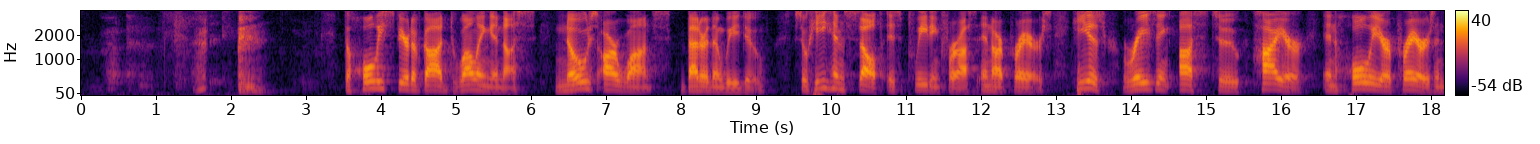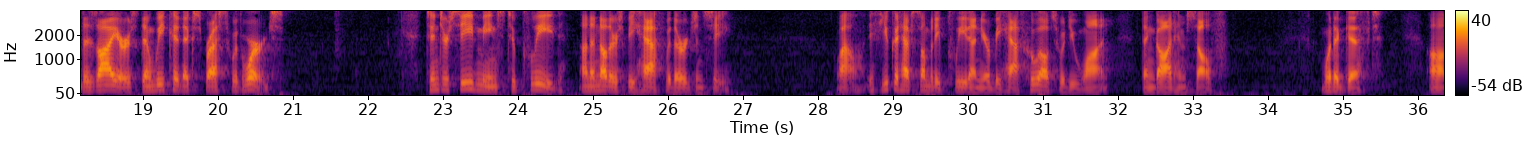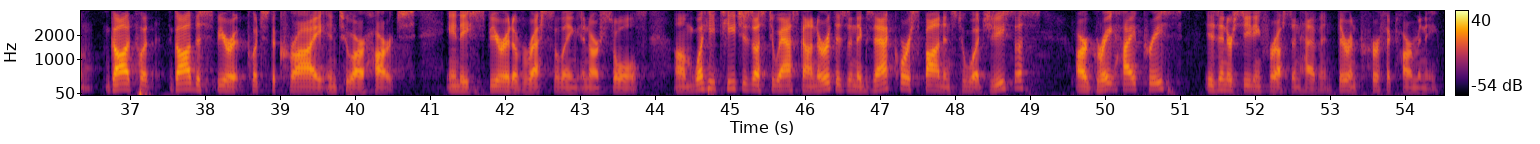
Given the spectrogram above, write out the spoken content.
the Holy Spirit of God dwelling in us knows our wants better than we do. So he himself is pleading for us in our prayers. He is raising us to higher and holier prayers and desires than we can express with words. To intercede means to plead on another's behalf with urgency. Wow, if you could have somebody plead on your behalf, who else would you want than God Himself? What a gift. Um, God, put, God the Spirit puts the cry into our hearts and a spirit of wrestling in our souls. Um, what he teaches us to ask on earth is an exact correspondence to what Jesus, our great high priest, is interceding for us in heaven. They're in perfect harmony.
